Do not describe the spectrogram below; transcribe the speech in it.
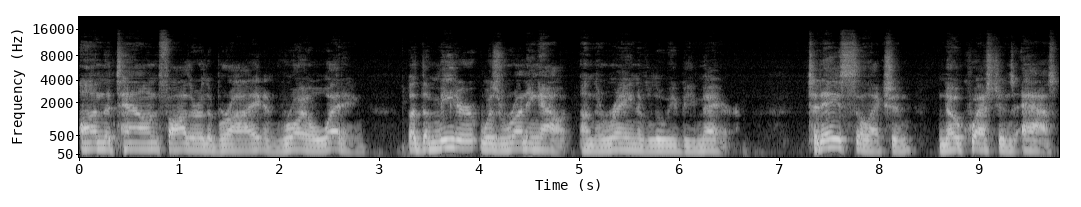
On the Town, Father of the Bride, and Royal Wedding, but the meter was running out on the reign of Louis B. Mayer. Today's selection, No Questions Asked,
